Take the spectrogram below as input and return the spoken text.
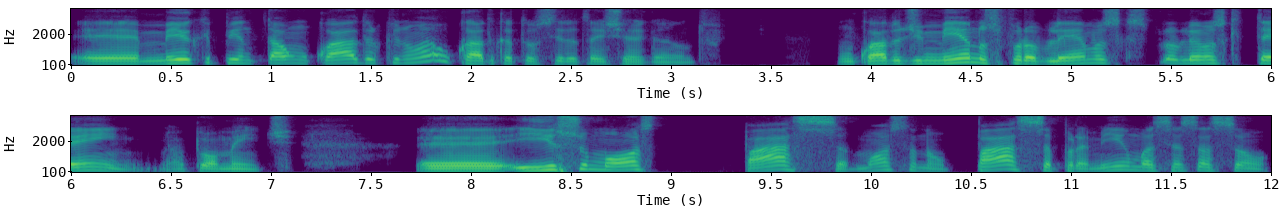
é, meio que pintar um quadro que não é o quadro que a torcida está enxergando. Um quadro de menos problemas que os problemas que tem atualmente. É, e isso mostra, passa, mostra não, passa para mim uma sensação.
